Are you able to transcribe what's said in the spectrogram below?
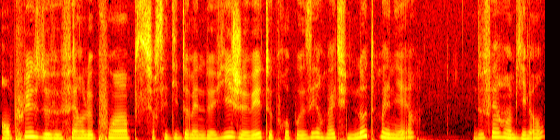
en plus de faire le point sur ces 10 domaines de vie, je vais te proposer en fait une autre manière de faire un bilan.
